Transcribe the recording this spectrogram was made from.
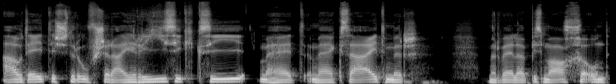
Auch dort war der Aufschrei riesig gewesen. Man hat, man hat gesagt, wir, wir wollen etwas machen. Und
